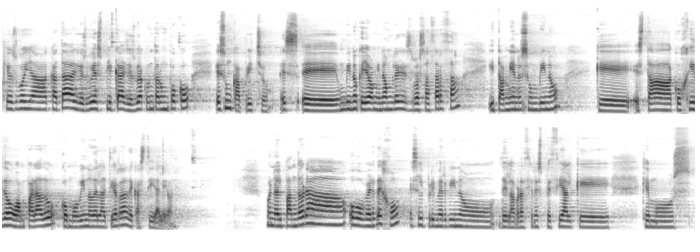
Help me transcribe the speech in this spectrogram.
que os voy a catar y os voy a explicar y os voy a contar un poco es un capricho. Es eh, un vino que lleva mi nombre, es Rosa Zarza, y también es un vino que está acogido o amparado como vino de la tierra de Castilla y León. Bueno, el Pandora Ovo Verdejo es el primer vino de elaboración especial que, hemos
